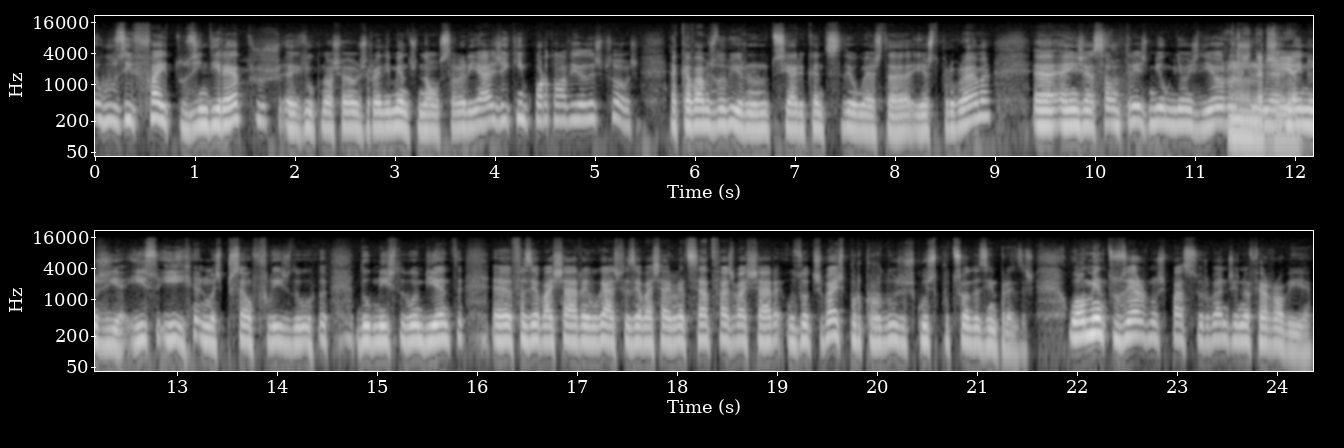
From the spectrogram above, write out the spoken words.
os efeitos indiretos, aquilo que nós chamamos de rendimentos não salariais e que importam à vida das pessoas. Acabámos de ouvir no noticiário que antecedeu esta, este programa uh, a injeção de 3 mil milhões de euros na energia. Na, na energia. Isso, e numa expressão feliz do, do Ministro do Ambiente, uh, fazer baixar o gás, fazer baixar a eletricidade, faz baixar os outros bens porque reduz os custos de produção das empresas. O aumento zero nos espaços urbanos e na ferrovia.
